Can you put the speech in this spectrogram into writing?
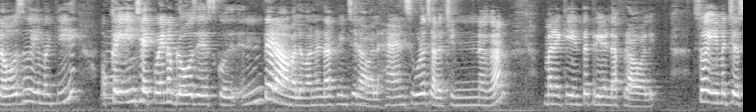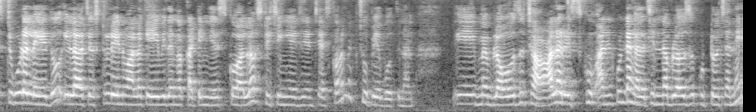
బ్లౌజ్ ఈమెకి ఒక ఇంచ్ ఎక్కువైనా బ్లౌజ్ వేసుకోదు. ఎంత రావాలి? వన్ అండ్ హాఫ్ ఇంచ్ రావాలి. హ్యాండ్స్ కూడా చాలా చిన్నగా మనకి ఎంత త్రీ అండ్ హాఫ్ రావాలి. సో ఈమె చెస్ట్ కూడా లేదు. ఇలా చెస్ట్ లేని వాళ్ళకి ఏ విధంగా కటింగ్ చేసుకోవాలో స్టిచ్చింగ్ ఏ చేసుకోవాలో మీకు చూపించబోతున్నాను ఈమె బ్లౌజ్ చాలా రిస్క్ అనుకుంటాం కదా చిన్న బ్లౌజ్ కుట్టొచ్చని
